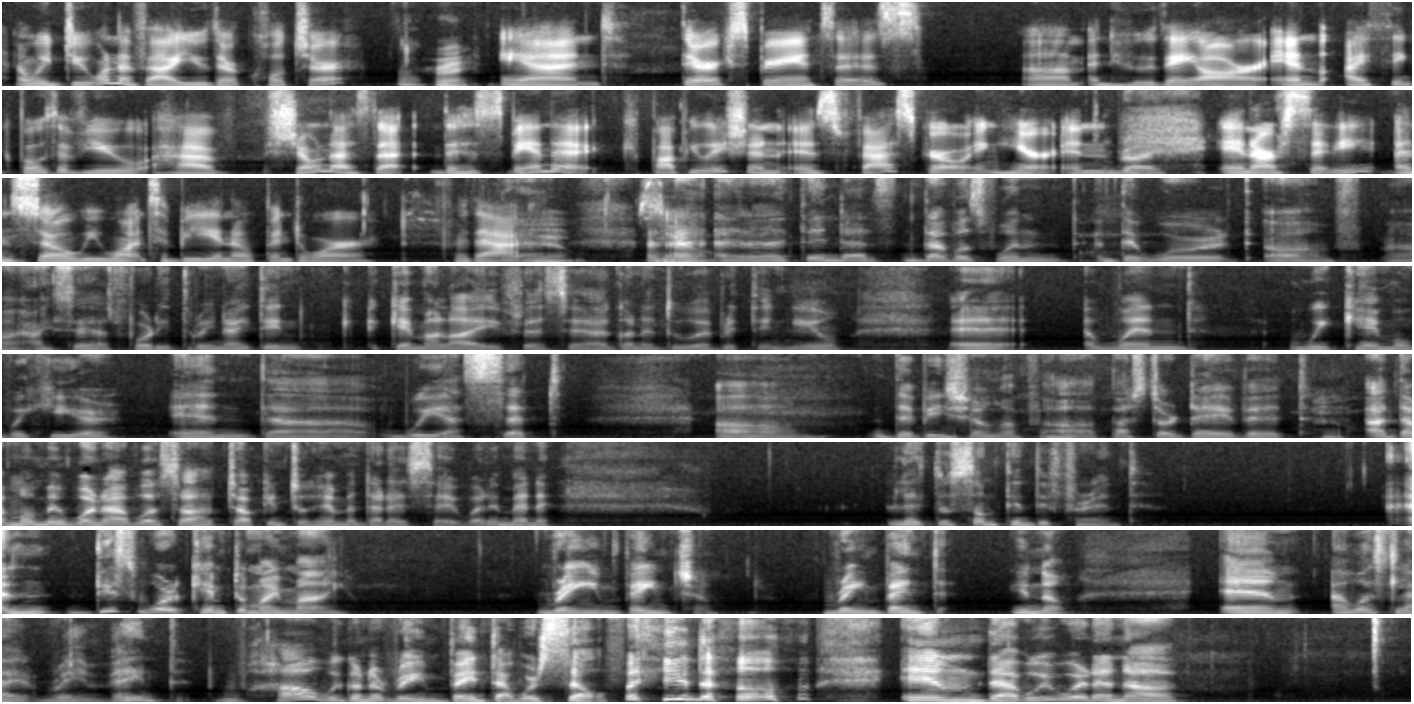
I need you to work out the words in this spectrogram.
and we do want to value their culture Right. and their experiences um, and who they are. And I think both of you have shown us that the Hispanic population is fast growing here in Right. in our city, and so we want to be an open door for that. Yeah. And, So- I, and I think that's, that was when the word um, f- uh, Isaiah 43 19 came alive. They said, I'm going to do everything new. Uh, when we came over here and uh, we accept um, the vision of uh, Pastor David, at that moment when I was uh, talking to him, and that I say, wait a minute, let's do something different. And this word came to my mind reinvention, reinvented, you know. And I was like, reinvented? How are we going to reinvent ourselves, you know? And that we were in a,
